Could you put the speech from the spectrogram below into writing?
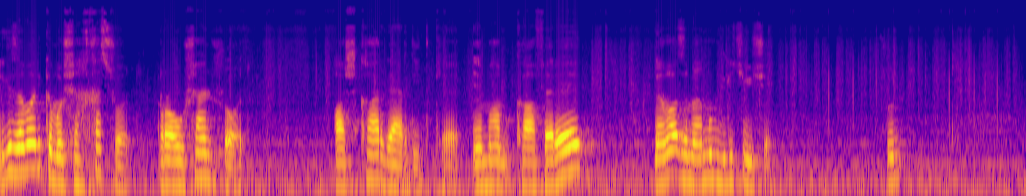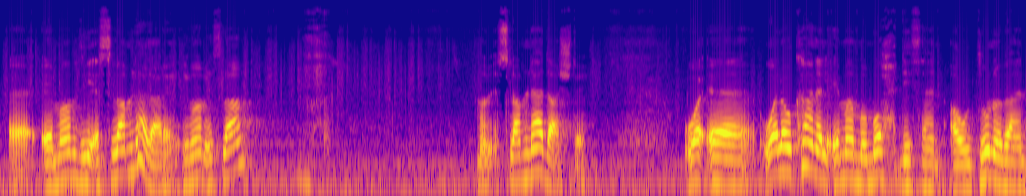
میگه زمانی که مشخص شد روشن شد آشکار گردید که امام کافره نماز معموم دیگه چی میشه؟ چون امام دیگه اسلام نداره. امام اسلام امام اسلام نداشته. ولو كان الامام محدثا او جنبا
